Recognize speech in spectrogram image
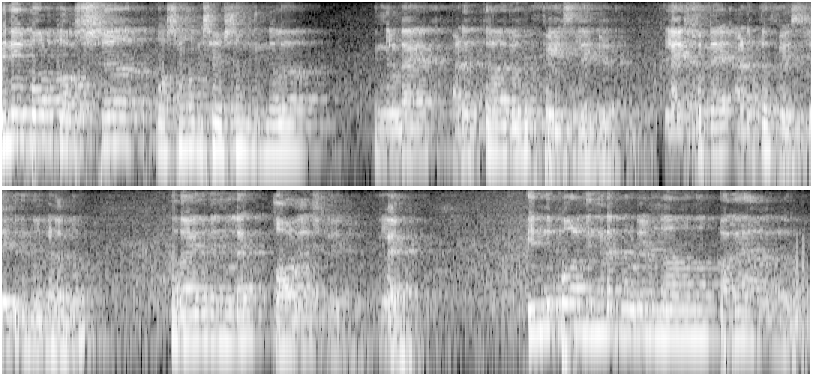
ഇനിയിപ്പോൾ കുറച്ച് വർഷങ്ങൾക്ക് ശേഷം നിങ്ങൾ നിങ്ങളുടെ അടുത്ത ഒരു ഫേസിലേക്ക് ലൈഫിന്റെ അടുത്ത ഫേസിലേക്ക് നിങ്ങൾ കിടക്കും. അതായത് നിങ്ങളുടെ കോളേജ് ലൈഫ് അല്ലേ? ഇന്നിപ്പോൾ നിങ്ങളുടെ കൂടെ ഉണ്ടാകുന്ന പല ആളുകളും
